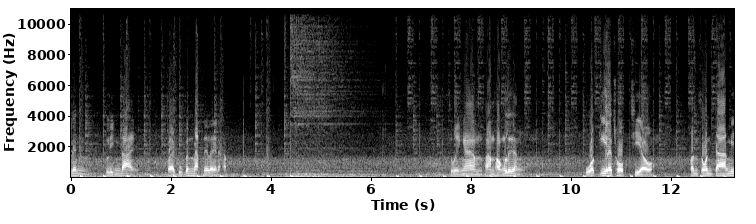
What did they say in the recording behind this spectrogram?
เล่นลิงก์ได้ เปิด Google Map ได้เลยนะครับ วยงามตามท้องเรื่อง หัวเกียร์โฉบเฉี่ยว คอนโซลกลางมี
